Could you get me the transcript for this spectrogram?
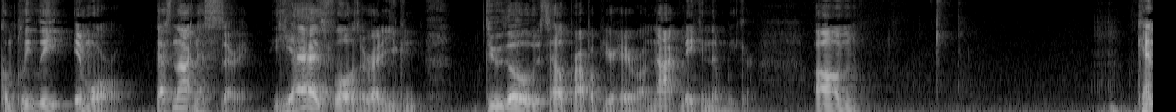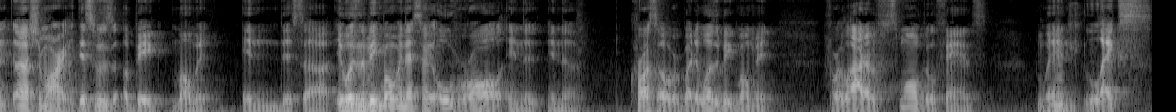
completely immoral. That's not necessary. He has flaws already. You can do those to help prop up your hero, not making them weaker. Um, Ken uh, Shamari, this was a big moment in this. Uh, it wasn't a big moment necessarily overall in the in the crossover, but it was a big moment for a lot of Smallville fans when Lex,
